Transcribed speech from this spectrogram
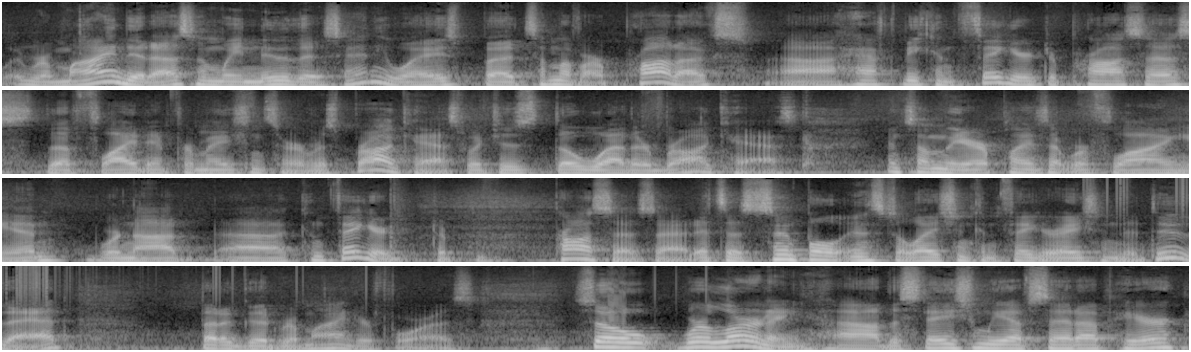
reminded us, and we knew this anyways, but some of our products uh, have to be configured to process the Flight Information Service broadcast, which is the weather broadcast. And some of the airplanes that we're flying in were not uh, configured to process that. It's a simple installation configuration to do that, but a good reminder for us. So we're learning. Uh, the station we have set up here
